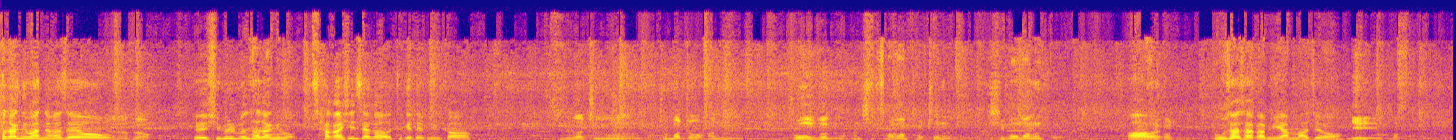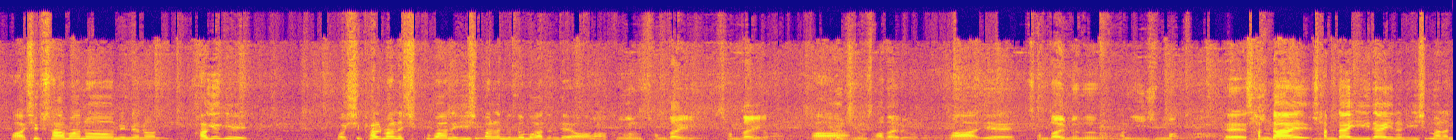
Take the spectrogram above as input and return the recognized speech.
사장님 안녕하세요. 안녕하세요. 네, 11분 사장님 사과 시세가 어떻게 됩니까? 시세가 지금은 전반적으로 한 좋은 거는 한 14만 8천 원, 15만 원대 아, 해가지고 부사 사과 미얀마죠. 예, 예 맞습니다. 아, 14만 원이면은 가격이 18만 원, 19만 원, 20만 원도 넘어가던데요. 아 그건 3다이, 3다이가 아. 이건 지금 4다 이래 가지고 아, 예. 3다이면은 한 20만 원. 예, 3다이, 20만 3다이, 2다이는 20만 원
